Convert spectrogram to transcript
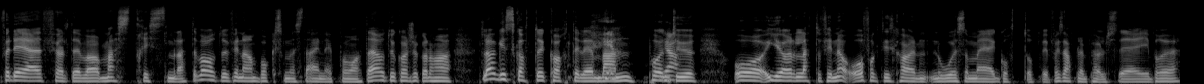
For det jeg følte var mest trist med dette, var at du finner en boks med stein i, på en måte. At du kanskje kan ha, lage skattekart til en venn på en Ja. tur, og gjøre det lett å finne, og faktisk ha en, noe som er godt oppi. Eksempel en pølse i brød.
